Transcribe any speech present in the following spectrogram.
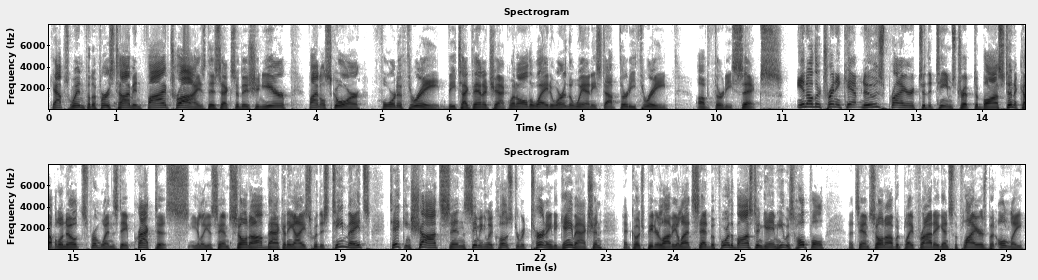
Caps win for the first time in five tries this exhibition year. Final score four to three. Vitek Vanacek went all the way to earn the win. He stopped 33 of 36. In other training camp news, prior to the team's trip to Boston, a couple of notes from Wednesday practice. Ilya Samsonov back on the ice with his teammates, taking shots and seemingly close to returning to game action. Head coach Peter Laviolette said before the Boston game he was hopeful that Samsonov would play Friday against the Flyers, but only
